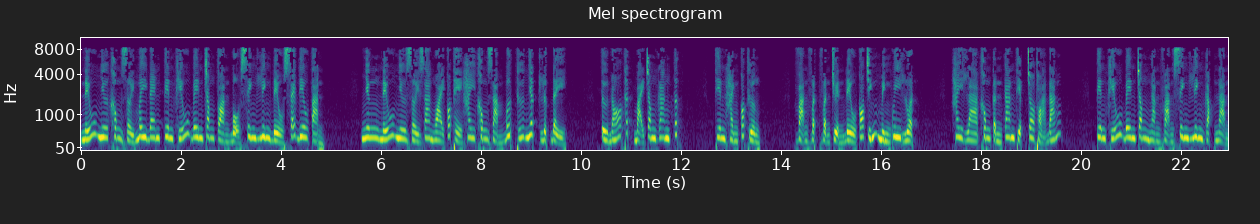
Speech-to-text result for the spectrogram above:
nếu như không rời mây đen tiên khiếu bên trong toàn bộ sinh linh đều sẽ điêu tàn. Nhưng nếu như rời ra ngoài có thể hay không giảm bớt thứ nhất lực đẩy, từ đó thất bại trong gang tấc, thiên hành có thường, vạn vật vận chuyển đều có chính mình quy luật, hay là không cần can thiệp cho thỏa đáng, tiên khiếu bên trong ngàn vạn sinh linh gặp nạn,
